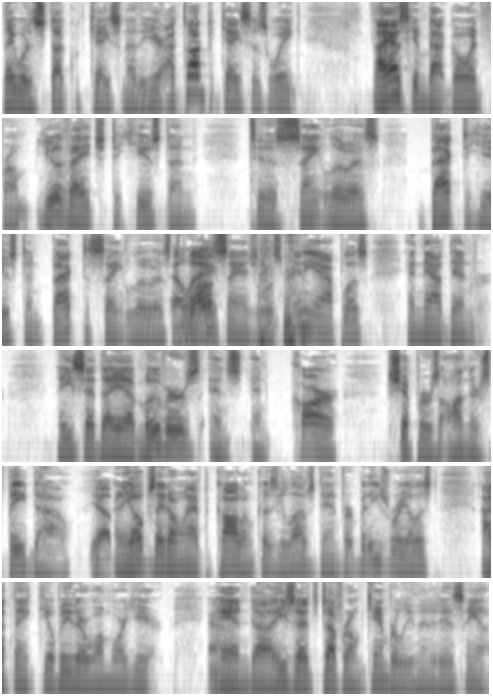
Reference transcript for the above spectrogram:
they would have stuck with Case another year. I talked to Case this week. I asked him about going from U of H to Houston to St. Louis, back to Houston, back to St. Louis, to LA. Los Angeles, Minneapolis, and now Denver. He said they have movers and and car shippers on their speed dial Yep. and he hopes they don't have to call him because he loves Denver. But he's realist. I think he'll be there one more year. Yeah. And uh, he said it's tougher on Kimberly than it is him.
